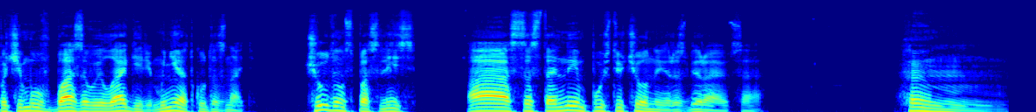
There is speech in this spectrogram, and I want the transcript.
почему в базовый лагерь, мне откуда знать? Чудом спаслись, а с остальным пусть ученые разбираются». «Хм...»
